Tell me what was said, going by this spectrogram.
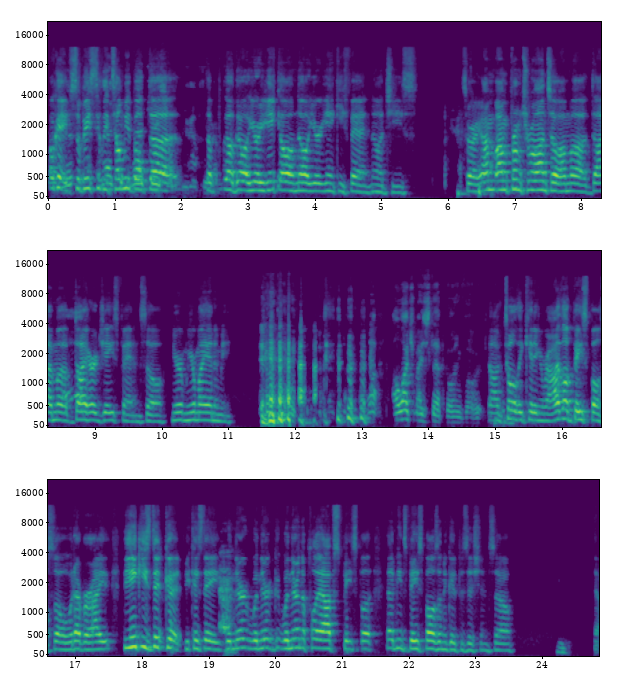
Okay. So basically, tell me about the Jason you have to the. Oh, no, you're a Yankee. Oh no, you're a Yankee fan. Oh, geez. Sorry, I'm I'm from Toronto. I'm a I'm a diehard Jays fan. So you're you're my enemy. I'll- I'll watch my step going forward. I'm totally kidding around. I love baseball, so whatever. I the Yankees did good because they when they're when they're when they're in the playoffs, baseball that means baseball's in a good position. So, yeah.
